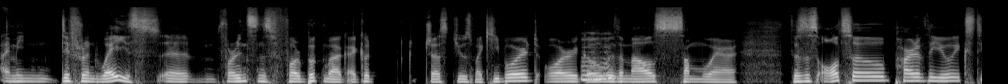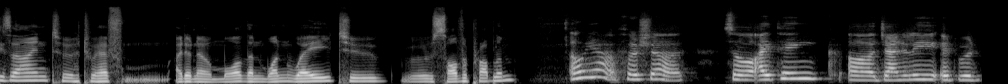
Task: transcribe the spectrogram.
I mean, different ways. Uh, for instance, for bookmark, I could just use my keyboard or go mm-hmm. with a mouse somewhere. This is also part of the UX design to to have I don't know more than one way to uh, solve a problem. Oh yeah, for sure. So I think uh, generally it would.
